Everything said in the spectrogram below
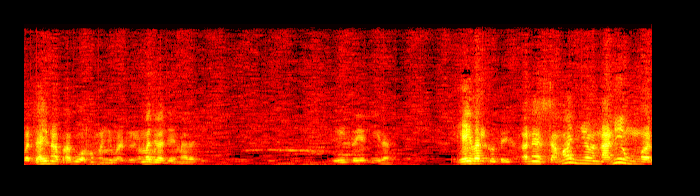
બધાયના ભાગો સમજવા જોઈએ. સમજવા જોઈએ મહારાજ. એ તો એકી વસ્તુ અને સામાન્ય નાની ઉંમર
